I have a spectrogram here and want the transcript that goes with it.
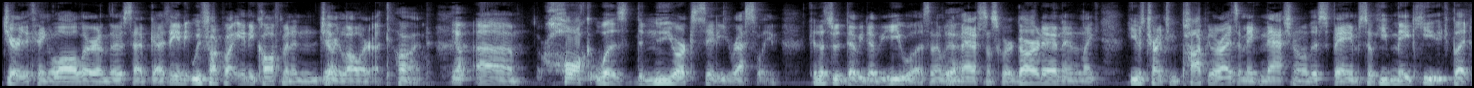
Jerry the King Lawler and those type guys. Andy, we've talked about Andy Kaufman and Jerry Yep. Lawler a ton. Yep. Um, Hulk was the New York City wrestling because that's what WWE was, and that was Yeah. Madison Square Garden, and like he was trying to popularize and make national this fame, so he made huge, but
